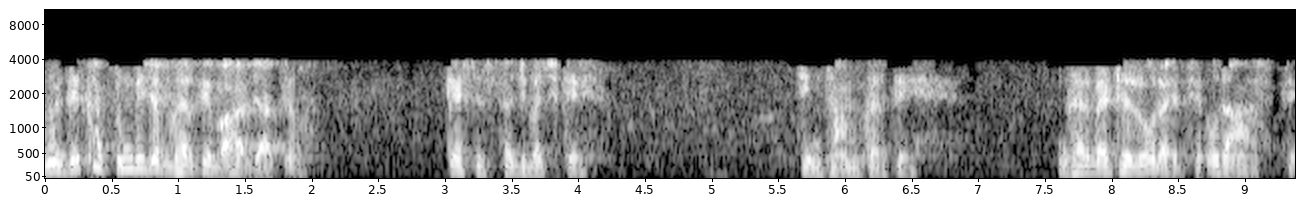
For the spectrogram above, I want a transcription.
तुमने देखा, तुम भी जब घर के बाहर जाते हो, कैसे सज बज के चिंताम करके, घर बैठे रो रहे थे, उदास थे।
